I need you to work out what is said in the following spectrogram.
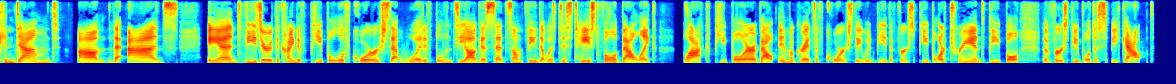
condemned um, the ads. And these are the kind of people, of course, that would, if Balenciaga said something that was distasteful about like black people or about immigrants, of course, they would be the first people, or trans people, the first people to speak out.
